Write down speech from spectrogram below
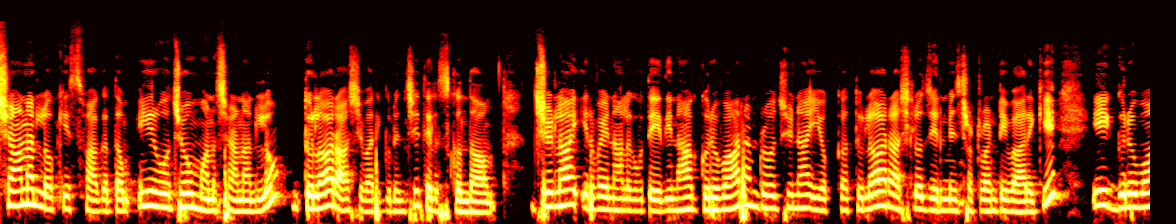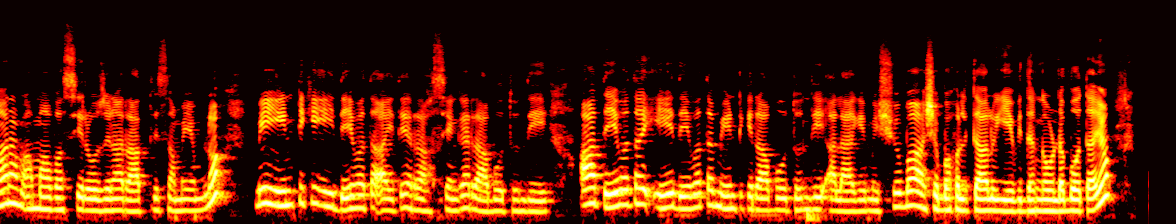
ఛానల్లోకి స్వాగతం. ఈరోజు మన ఛానల్లో తులా రాశి వారి గురించి తెలుసుకుందాం. జూలై ఇరవై నాలుగవ తేదీన గురువారం రోజున ఈ యొక్క తులా రాశిలో జన్మించినటువంటి వారికి ఈ గురువారం అమావాస్య రోజున రాత్రి సమయంలో మీ ఇంటికి ఈ దేవత అయితే రహస్యంగా రాబోతుంది. ఆ దేవత ఏ దేవత మీ ఇంటికి రాబోతుంది? అలాగే మీ శుభ అశుభ ఫలితాలు ఏ విధంగా ఉండబోతాయో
